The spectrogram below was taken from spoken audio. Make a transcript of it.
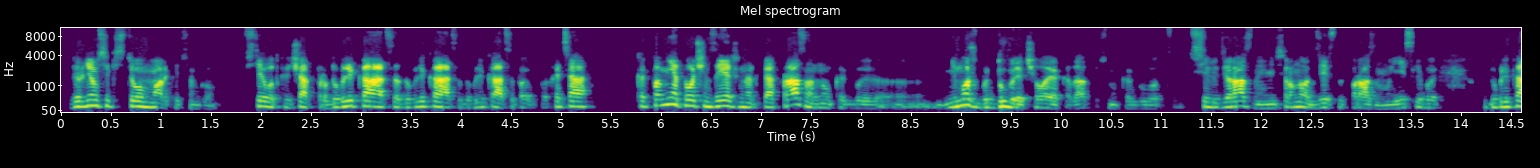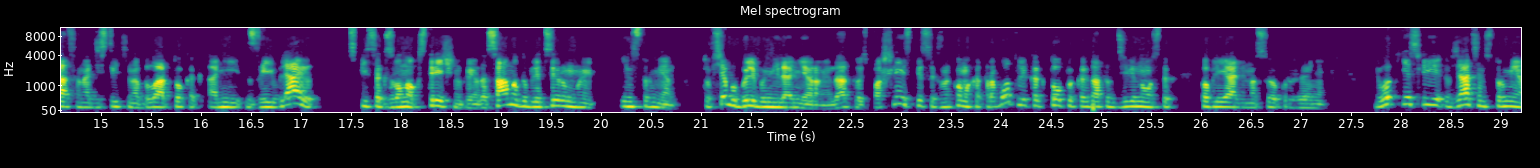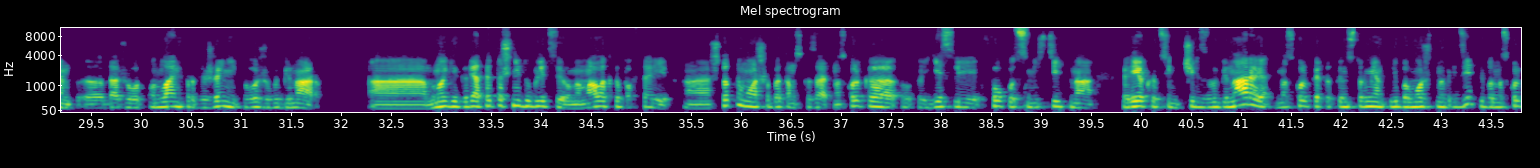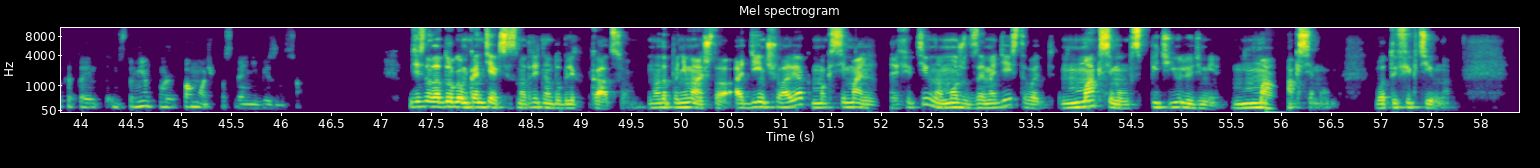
вернемся к сетевому маркетингу. Все вот кричат про дубликация, дубликация, дубликация. Хотя, как по мне, это очень заезженная такая фраза, ну, как бы, э, не может быть дубля человека, да, то есть, ну, как бы вот все люди разные, они все равно действуют по-разному. Если бы дубликация, она действительно была то, как они заявляют, список звонок встреч, например, это самый дублицируемый инструмент, то все бы были бы миллионерами, да, то есть пошли, список знакомых отработали как топы когда-то в 90-х, повлияли на свое окружение. И вот если взять инструмент, э, даже вот онлайн-продвижение того же вебинара, а, многие говорят, это ж не дублицируемо, мало кто повторит. А, что ты можешь об этом сказать? Насколько, э, если фокус сместить на рекрутинг через вебинары, насколько этот инструмент либо может навредить, либо насколько этот инструмент может помочь в построении бизнеса? Здесь надо в другом контексте смотреть на дубликацию. Надо понимать, что один человек максимально эффективно может взаимодействовать максимум с пятью людьми. Максимум. Вот эффективно.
